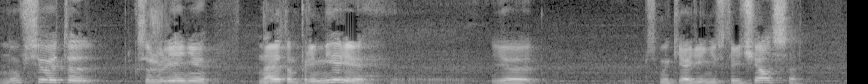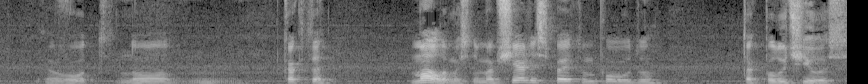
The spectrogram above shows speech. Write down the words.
Ну, все это, к сожалению, на этом примере э, я с Макиари не встречался, вот, но как-то мало мы с ним общались по этому поводу, так получилось,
